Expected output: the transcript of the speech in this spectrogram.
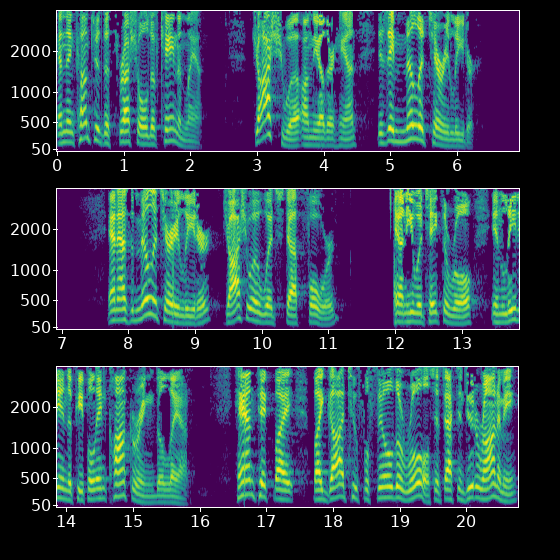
and then come to the threshold of Canaan land. Joshua, on the other hand, is a military leader. And as the military leader, Joshua would step forward and he would take the role in leading the people in conquering the land. Handpicked by, by God to fulfill the roles. In fact, in Deuteronomy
